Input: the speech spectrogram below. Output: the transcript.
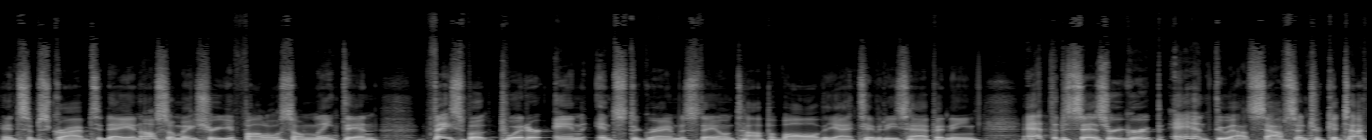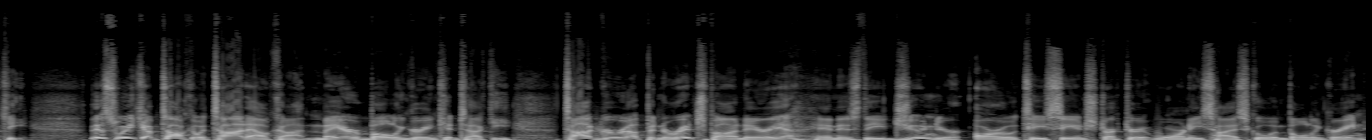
and subscribe today. And also make sure you follow us on LinkedIn, Facebook, Twitter, and Instagram to stay on top of all the activities happening at the DeCesare Group and throughout South Central Kentucky. This week, I'm talking with Todd Alcott, Mayor of Bowling Green, Kentucky. Todd grew up in the Rich Pond area and is the junior ROTC instructor at Warren East High School in Bowling Green.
